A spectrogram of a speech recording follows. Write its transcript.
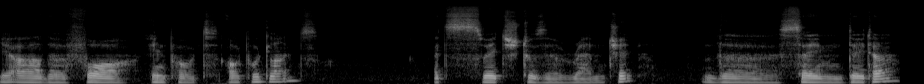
Here are the four input-output lines. Let's switch to the RAM chip. The same data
